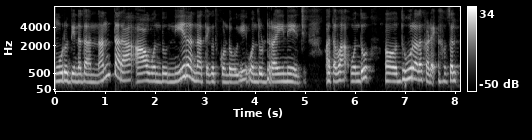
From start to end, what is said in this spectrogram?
ಮೂರು ದಿನದ ನಂತರ ಆ ಒಂದು ನೀರನ್ನು ತೆಗೆದುಕೊಂಡು ಹೋಗಿ ಒಂದು ಡ್ರೈನೇಜ್ ಅಥವಾ ಒಂದು ದೂರದ ಕಡೆ, ಸ್ವಲ್ಪ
